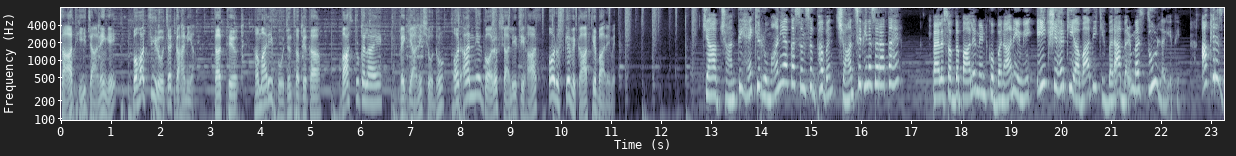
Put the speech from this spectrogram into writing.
साथ ही जानेंगे बहुत सी रोचक कहानियाँ, तथ्य, हमारी भोजन सभ्यता, वास्तुकलाएँ, वैज्ञानिक शोधों और अन्य गौरवशाली इतिहास और उसके विकास के बारे में। क्या आप जानते हैं कि रोमानिया का संसद भवन चाँद से भी नज़र आता है? पैलेस ऑफ़ द पार्लियामेंट को बनाने में एक शहर की आबादी के बराबर मजदूर लगे थे। आखिर इस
